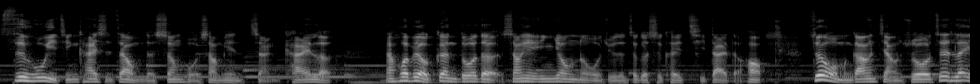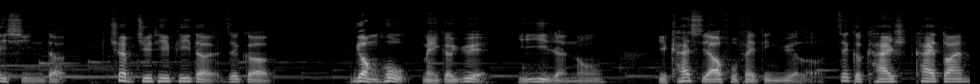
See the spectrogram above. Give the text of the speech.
似乎已经开始在我们的生活上面展开了。那会不会有更多的商业应用呢？我觉得这个是可以期待的哈。所以我们刚刚讲说这类型的。ChatGTP 的这个用户每个月一亿人哦，也开始要付费订阅了。这个开开端，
